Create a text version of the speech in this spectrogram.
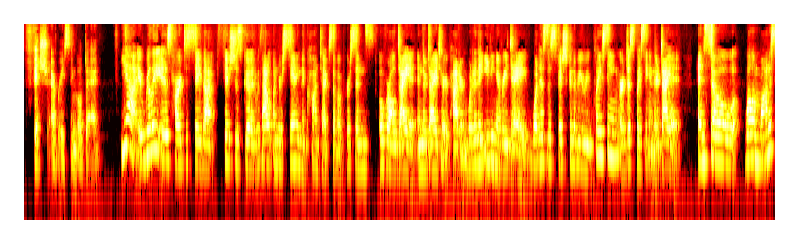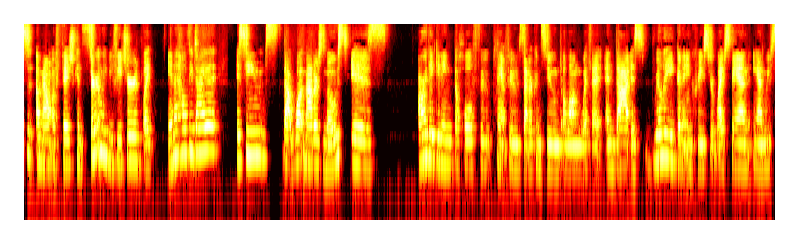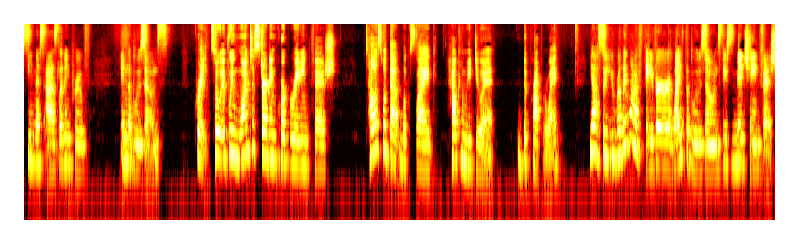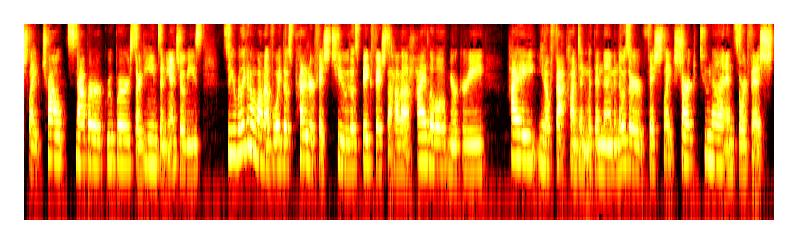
fish every single day. Yeah, it really is hard to say that fish is good without understanding the context of a person's overall diet and their dietary pattern. What are they eating every day? What is this fish going to be replacing or displacing in their diet? And so, while a modest amount of fish can certainly be featured like in a healthy diet, it seems that what matters most is are they getting the whole food plant foods that are consumed along with it? And that is really going to increase your lifespan and we've seen this as living proof in the blue zones. Great. So if we want to start incorporating fish, tell us what that looks like. How can we do it the proper way? Yeah, so you really want to favor, like the blue zones, these mid chain fish like trout, snapper, grouper, sardines, and anchovies. So you're really going to want to avoid those predator fish too, those big fish that have a high level of mercury, high, you know, fat content within them. And those are fish like shark, tuna, and swordfish.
